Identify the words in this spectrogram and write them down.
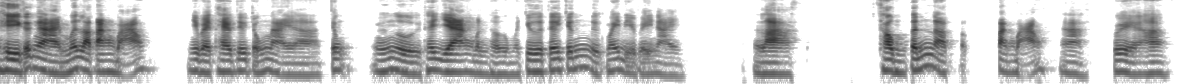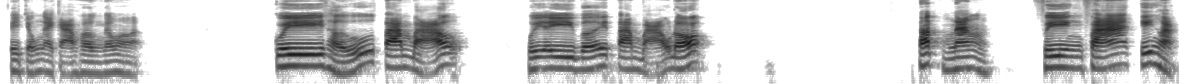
Thì các ngài mới là tăng bảo. Như vậy theo tiêu chuẩn này là chúng những người thế gian bình thường mà chưa tới chứng được mấy địa vị này là không tính là tăng bảo. À quý vị à, tiêu chuẩn này cao hơn đúng không ạ? Quy thử tam bảo quy y với tam bảo đó tất năng phiên phá kiến hoạt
